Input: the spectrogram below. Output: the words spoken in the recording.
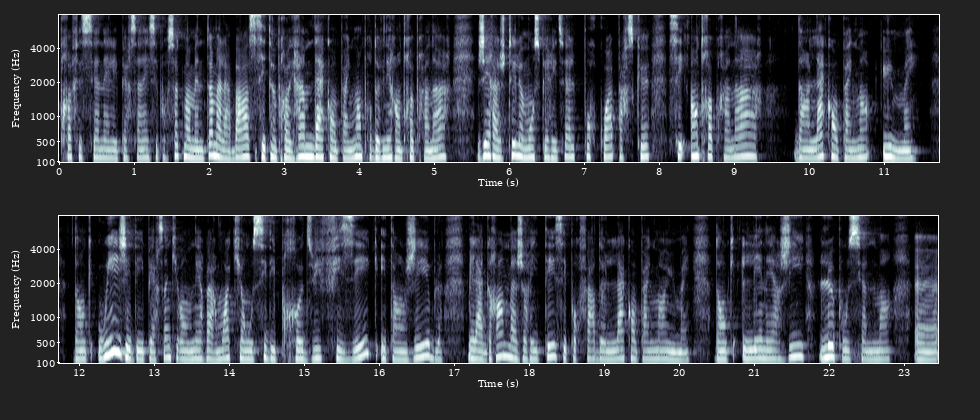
professionnel et personnel, c'est pour ça que Momentum, à la base, c'est un programme d'accompagnement pour devenir entrepreneur. J'ai rajouté le mot spirituel. Pourquoi? Parce que c'est entrepreneur dans l'accompagnement humain. Donc oui, j'ai des personnes qui vont venir vers moi qui ont aussi des produits physiques et tangibles, mais la grande majorité, c'est pour faire de l'accompagnement humain. Donc l'énergie, le positionnement, euh,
